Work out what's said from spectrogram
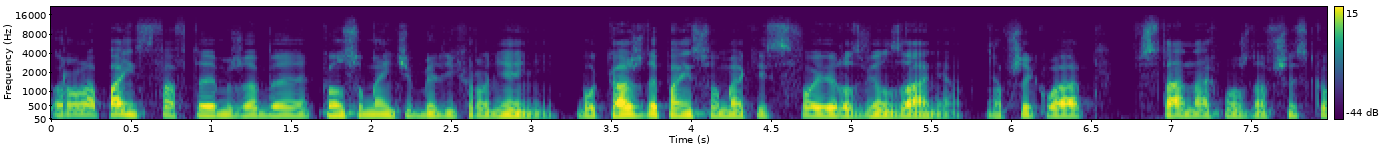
rola państwa w tym, żeby konsumenci byli chronieni, bo każde państwo ma jakieś swoje rozwiązania. Na przykład w Stanach można wszystko,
